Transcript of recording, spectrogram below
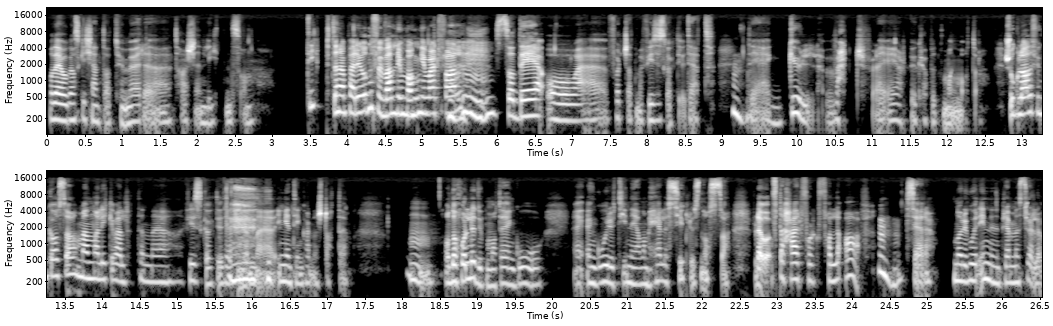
Og det er jo ganske kjent at humøret tar seg en liten sånn dipp denne perioden, for veldig mange i hvert fall. Mm. Så det å eh, fortsette med fysisk aktivitet, Mhm. det er gull verdt, for det hjelper jo kroppen på mange måter. Sjokolade funker også, men allikevel, den eh, fysiske aktiviteten, den, ingenting kan erstatte. Mm. Og da holder du på en måte en god, en god rutine gjennom hele syklusen også. For det er ofte her folk faller av Mhm. ser jeg. Når det går inn i den premenstruelle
